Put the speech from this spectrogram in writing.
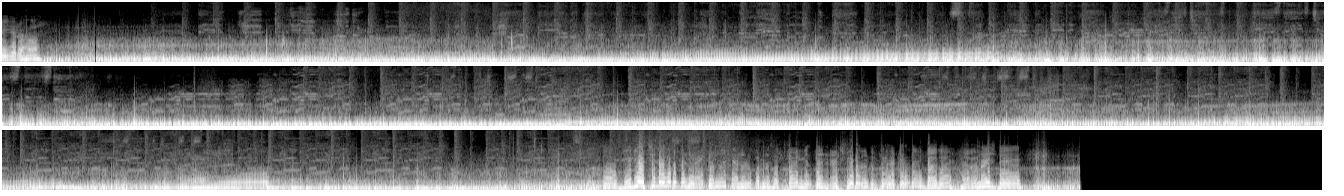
ये रहा वीडियो अच्छी लगी तो लाइक करना चैनल को करना सब्सक्राइब मिलते हैं नेक्स्ट वीडियो में, तब तक bye bye have a nice day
